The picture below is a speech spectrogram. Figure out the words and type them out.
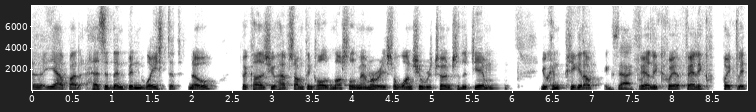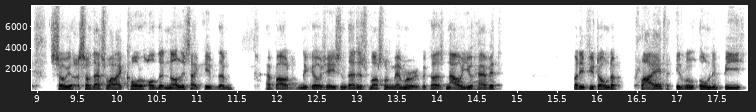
uh, yeah, but has it then been wasted? No, because you have something called muscle memory. So once you return to the gym, you can pick it up exactly fairly quick, fairly quickly. So so that's what I call all the knowledge I give them about negotiation. That is muscle memory because now you have it, but if you don't apply it, it will only be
